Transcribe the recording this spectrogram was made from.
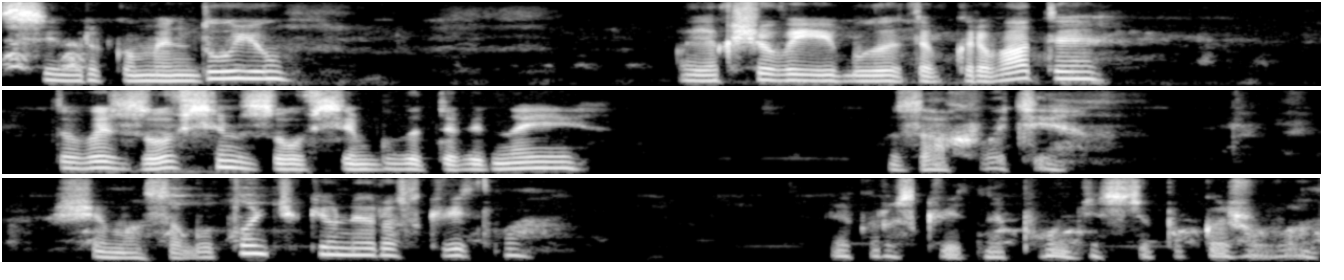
Всім рекомендую. А якщо ви її будете вкривати, то ви зовсім зовсім будете від неї в захваті. Ще маса бутончиків не розквітла. Як розквітне, повністю покажу вам.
